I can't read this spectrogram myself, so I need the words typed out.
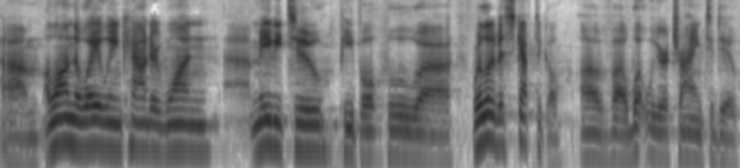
Um, Along the way, we encountered one, uh, maybe two people who uh, were a little bit skeptical of uh, what we were trying to do.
